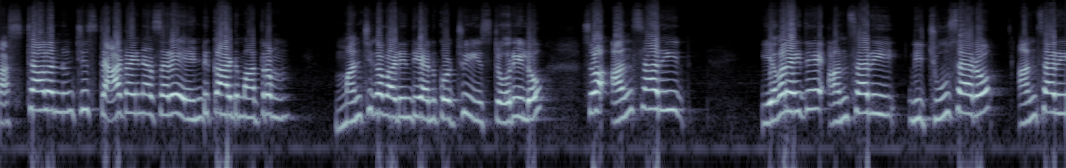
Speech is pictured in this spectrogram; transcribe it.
కష్టాల నుంచి స్టార్ట్ అయినా సరే ఎండ్ కార్డు మాత్రం మంచిగా పడింది అనుకోవచ్చు ఈ స్టోరీలో. సో అన్సారీ ఎవరైతే అన్సారీని చూశారో అన్సారీ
